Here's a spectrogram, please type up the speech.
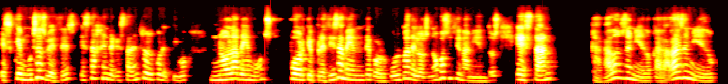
Es que muchas veces esta gente que está dentro del colectivo no la vemos porque precisamente por culpa de los no posicionamientos están cagados de miedo, cagadas de miedo,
